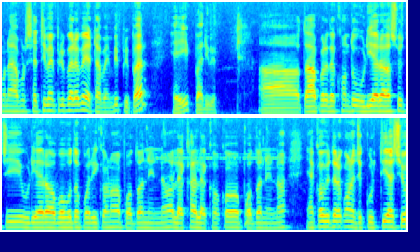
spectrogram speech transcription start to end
ମାନେ ଆପଣ ସେଥିପାଇଁ ପ୍ରିପେୟାର ହେବେ ଏଟା ପାଇଁ ବି ପ୍ରିପେୟାର ହେଇପାରିବେ ତାପରେ ଦେଖନ୍ତୁ ଓଡ଼ିଆରେ ଆସୁଛି ଓଡ଼ିଆର ଅବବୋଧ ପରୀକ୍ଷଣ ପଦ ନିର୍ଣ୍ଣୟ ଲେଖା ଲେଖକ ପଦ ନିର୍ଣ୍ଣୟ ୟାଙ୍କ ଭିତରେ କ'ଣ ଅଛି କୃତି ଆସିବ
